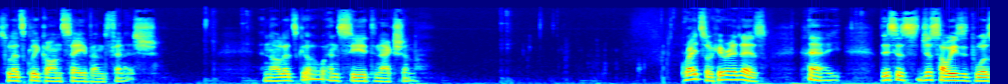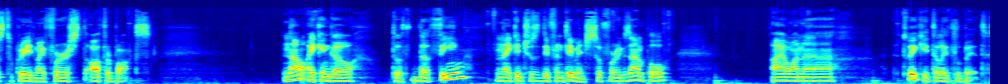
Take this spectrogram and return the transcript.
So let's click on save and finish. And now let's go and see it in action. Right, so here it is. Hey, this is just how easy it was to create my first author box. Now I can go to the theme and I can choose a different image. So for example, I wanna tweak it a little bit.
